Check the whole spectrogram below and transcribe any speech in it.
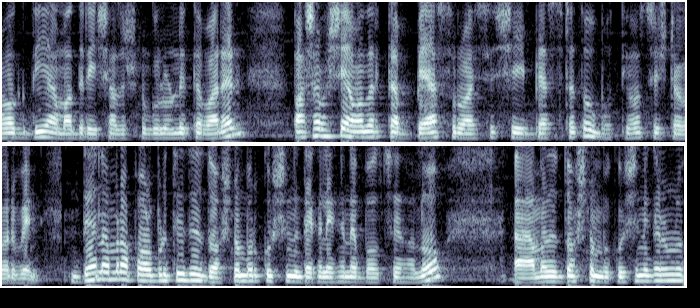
নক দিয়ে আমাদের এই সাজেশনগুলো নিতে পারেন। পাশাপাশি আমাদের একটা ব্যাচ রয়েছে, সেই ব্যাচটাতেও ভর্তি হওয়ার চেষ্টা করবেন। দেন আমরা পরবর্তীতে দশ নম্বর কোশ্চেনে দেখালে এখানে বলছে হলো আমাদের দশ নম্বর কোশ্চেন এখানে হলো,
